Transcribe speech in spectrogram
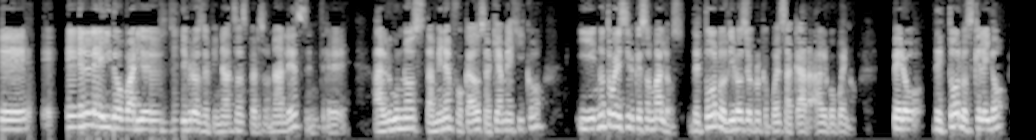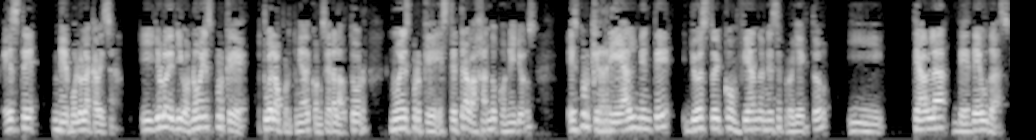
he leído varios libros de finanzas personales, entre algunos también enfocados aquí a México, y no te voy a decir que son malos. De todos los libros yo creo que puedes sacar algo bueno, pero de todos los que he leído, este me voló la cabeza. Y yo lo digo, no es porque tuve la oportunidad de conocer al autor, no es porque esté trabajando con ellos, es porque realmente yo estoy confiando en ese proyecto y te habla de deudas,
